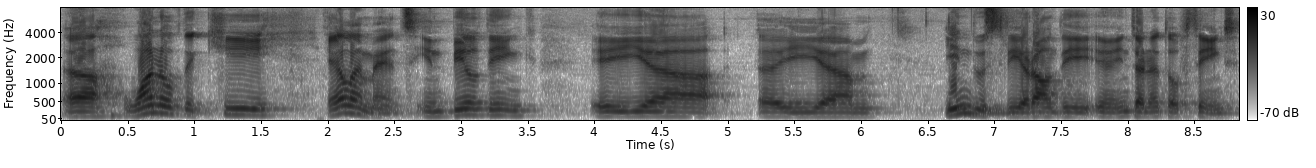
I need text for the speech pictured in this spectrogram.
uh, one of the key elements in building a, uh, a um, industry around the uh, Internet of Things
